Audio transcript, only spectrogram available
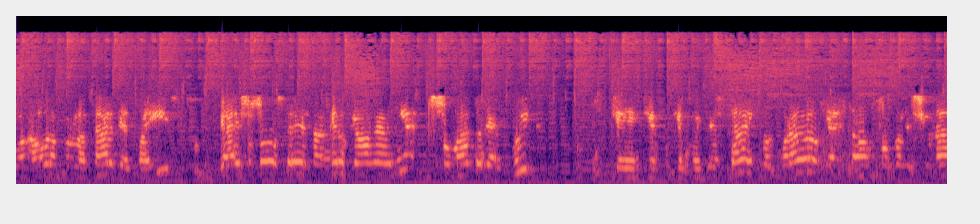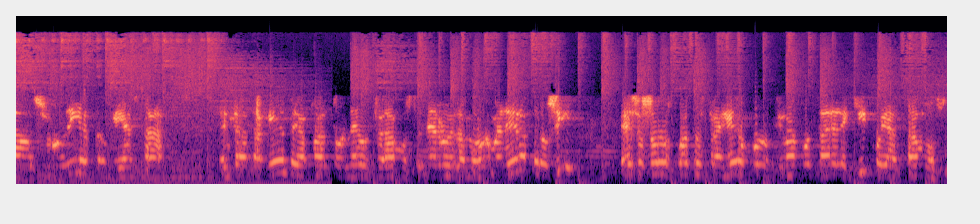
ahora por la tarde al país. Ya esos son los tres extranjeros que van a venir, sumándole al Quick, que, que, que pues ya está incorporado, que ha estado un poco lesionado en su rodilla, pero que ya está en tratamiento, ya para el torneo esperamos tenerlo de la mejor manera, pero sí, esos son los cuatro extranjeros con los que va a contar el equipo, ya estamos,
